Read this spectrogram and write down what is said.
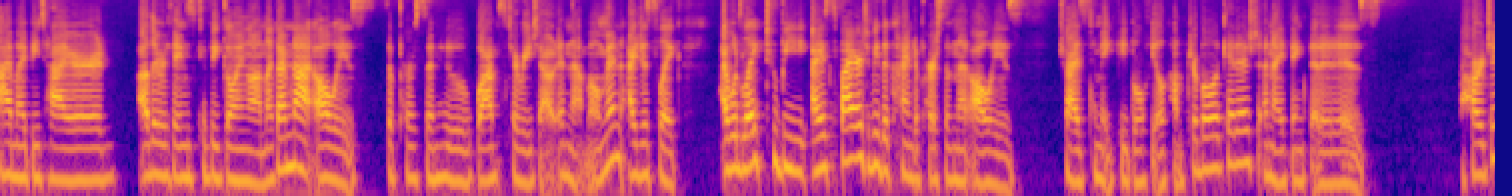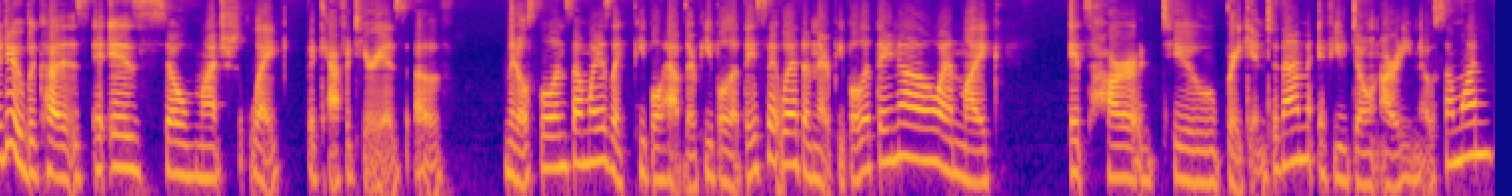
I might be tired. Other things could be going on. Like I'm not always the person who wants to reach out in that moment. I just like I would like to be I aspire to be the kind of person that always tries to make people feel comfortable at Kiddush. And I think that it is hard to do because it is so much like the cafeterias of middle school in some ways. Like people have their people that they sit with and their people that they know. And like it's hard to break into them if you don't already know someone.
